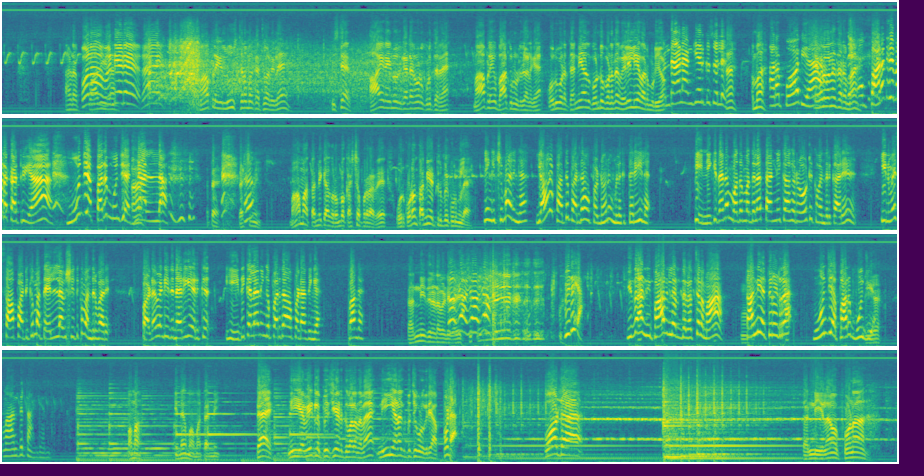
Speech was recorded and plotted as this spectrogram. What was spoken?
அட போடா பாவிகளா. வண்டி எடு ரைட் மாப்பிள்ளைங்க லூஸ் தரமா கத்துவானுங்களே. சிஸ்டர் ஆயிரம் ஐநூறு கட்டணம் கூட கொடுத்துறேன். மாப்பிள்ளைங்க பாத்ரூம் இருக்கானுங்க ஒரு கூட தண்ணியாவது கொண்டு போனதா வெளியிலேயே வர முடியும். அந்த ஆளை அங்கேயே இருக்க சொல்லு. அம்மா. அட போவியா? எவ்வளவு வேணா தரேம்மா. உன் பணத்தை இவரை காட்டுறியா? மூஞ்ச பாரு மூஞ்ச. நல்லா. லட்சுமி. மாமா தண்ணிக்காக ரொம்ப கஷ்டப்படுறாரு. ஒரு குடம் தண்ணி எடுத்துட்டு போய் கொடுங்களேன் நீங்க சும்மா இருங்க. யாரை பார்த்து பரிதாபப்படணும்னு உங்களுக்கு தெரியல. இன்னைக்கு தானே முத முதல்ல தண்ணிக்காக ரோட்டுக்கு வந்திருக்காரு. இனிமே சாப்பாட்டுக்கு மத்த எல்லா விஷயத்துக்கும் வந்துருவாரு. பட வேண்டியது நிறைய இருக்கு. இதுக்கெல்லாம் நீங்க பரிதாபப்படாதீங்க. வாங்க. தண்ணி திருட வேண்டிய யா, யா, யா, வயசு. விடியா. இதான் நீ பாருல இருந்த லட்சணமா? தண்ணிய திருடுற? மூஞ்சிய பாரு மூஞ்சிய? வந்துட்டாங்க மாமா என்ன மாமா தண்ணி? டேய் நீ என் வீட்டுல பிச்சை எடுத்து வளர்ந்தவன். நீ எனக்கு பிச்சை கொடுக்குறியா? போடா. போட. தண்ணி இல்லாம போனா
